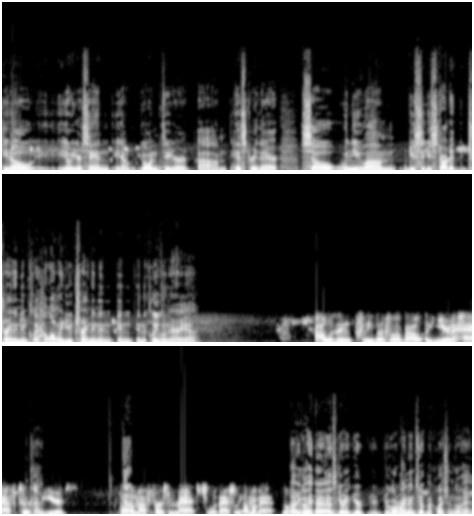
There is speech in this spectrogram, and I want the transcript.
you know, you know, you're saying you know going to your um, history there. So when you um you said you started training in Cle- how long were you training in in, in the Cleveland area? I was in Cleveland for about a year and a half to Okay. two years. Now- uh, my first match was actually. Oh my bad. Go No, you go ahead. No, I was getting you're you're going right into it. My question. Go ahead.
